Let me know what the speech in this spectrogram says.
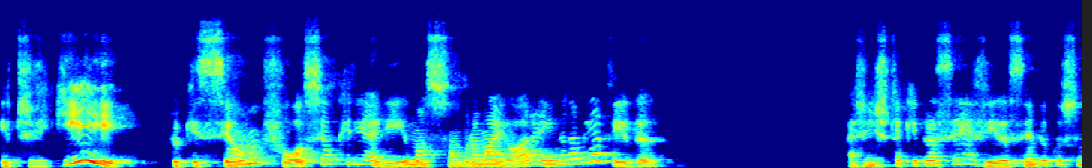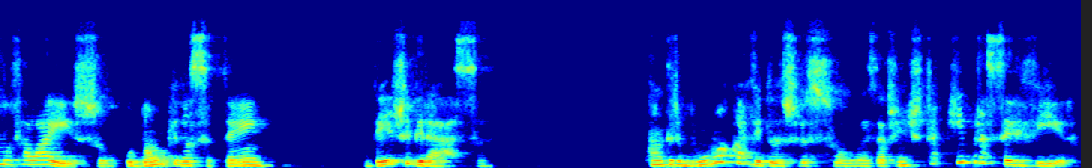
eu tive que ir, porque se eu não fosse, eu criaria uma sombra maior ainda na minha vida. A gente está aqui para servir, eu sempre costumo falar isso. O dom que você tem dê de graça. Contribua com a vida das pessoas. A gente está aqui para servir.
